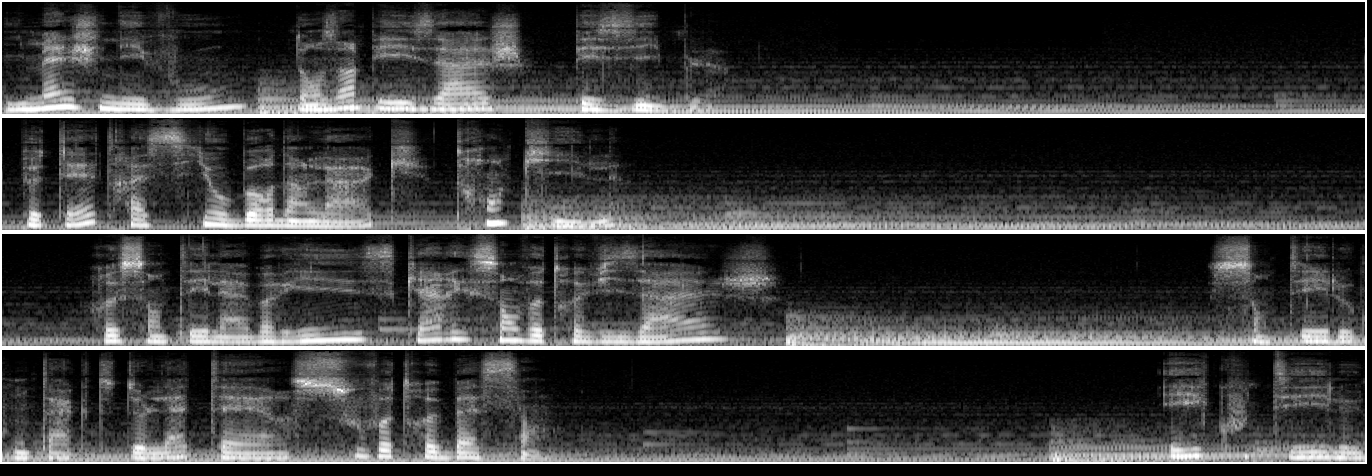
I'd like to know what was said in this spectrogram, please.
imaginez-vous dans un paysage paisible. Peut-être assis au bord d'un lac, tranquille. Ressentez la brise caressant votre visage. Sentez le contact de la terre sous votre bassin. Écoutez le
